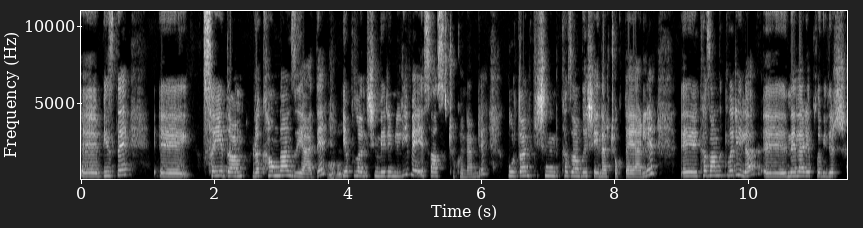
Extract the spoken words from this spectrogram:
E, bizde e, sayıdan, rakamdan ziyade Hı hı. yapılan işin verimliliği ve esası çok önemli. Buradan kişinin kazandığı şeyler çok değerli. E, kazandıklarıyla e, neler yapılabilir,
